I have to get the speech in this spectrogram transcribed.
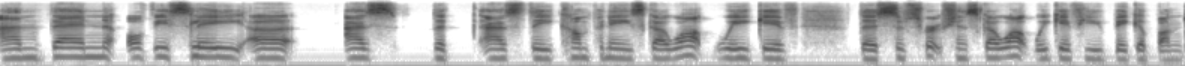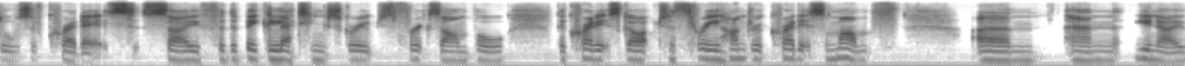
and then obviously, uh, as the as the companies go up, we give the subscriptions go up, we give you bigger bundles of credits. So for the big lettings groups, for example, the credits go up to 300 credits a month. Um, and you know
